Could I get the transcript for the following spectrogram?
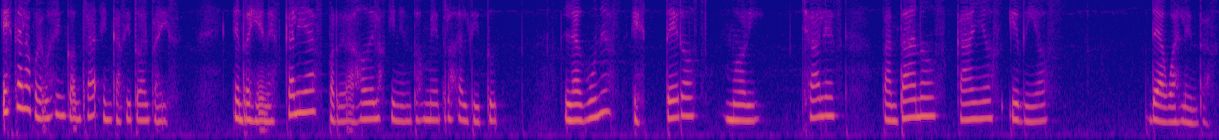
Esta la podemos encontrar en casi todo el país, en regiones cálidas por debajo de los 500 metros de altitud, lagunas, esteros, morichales, pantanos, caños y ríos de aguas lentas.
